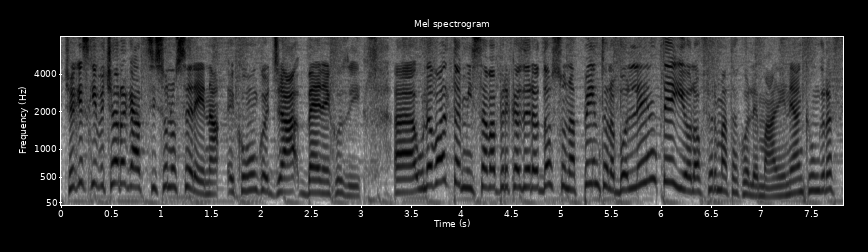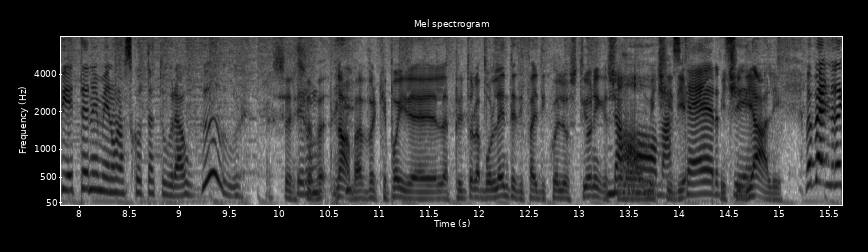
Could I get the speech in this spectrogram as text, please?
c'è chi scrive ciao ragazzi sono Serena e comunque già bene così Eh, Una volta mi stava per cadere addosso una pentola bollente Io l'ho fermata con le mani, neanche un graffietto e nemmeno una scottatura Uh. Per un- No, ma perché poi eh, la pentola bollente ti fai di quelle ostioni che No, sono ma omicidi- scherzi. micidiali. Va bene ragazzi,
